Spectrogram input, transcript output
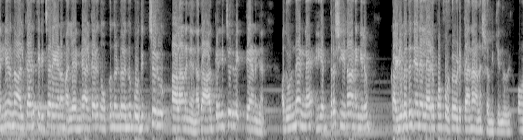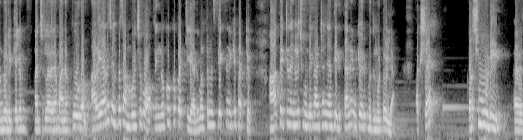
എന്നെ ഒന്ന് ആൾക്കാർ തിരിച്ചറിയണം അല്ല എന്നെ ആൾക്കാർ നോക്കുന്നുണ്ടോ എന്ന് കൊതിച്ചൊരു ആളാണ് ഞാൻ. അത് ആഗ്രഹിച്ച ഒരു വ്യക്തിയാണ് ഞാൻ. അതുകൊണ്ട് തന്നെ എനിക്ക് എത്ര ക്ഷീണമാണെങ്കിലും കഴിവതും ഞാൻ എല്ലാവരും ഇപ്പം ഫോട്ടോ എടുക്കാനാണ് ശ്രമിക്കുന്നത്. അതുകൊണ്ട് ഒരിക്കലും മറ്റുള്ളവരെ മനഃപൂർവം അറിയാതെ ചിലപ്പോൾ സംഭവിച്ചു പോവാം. നിങ്ങൾക്കൊക്കെ പറ്റില്ല? അതുപോലത്തെ മിസ്റ്റേക്സ് എനിക്ക് പറ്റും. ആ തെറ്റ് നിങ്ങൾ ചൂണ്ടിക്കാണിച്ചാൽ ഞാൻ തിരുത്താൻ എനിക്ക് ഒരു ബുദ്ധിമുട്ടുമില്ല. പക്ഷെ കുറച്ചും കൂടി ഏഹ്,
